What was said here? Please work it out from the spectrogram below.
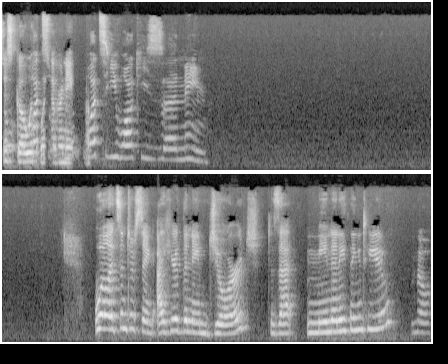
just go with whatever name What's Ewoky's uh, name? Well, it's interesting. I hear the name George. Does that mean anything to you? No.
